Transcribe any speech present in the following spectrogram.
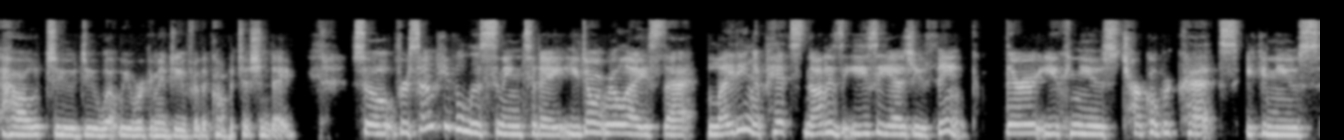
how to do what we were going to do for the competition day. So, for some people listening today, you don't realize that lighting a pit's not as easy as you think there you can use charcoal briquettes you can use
